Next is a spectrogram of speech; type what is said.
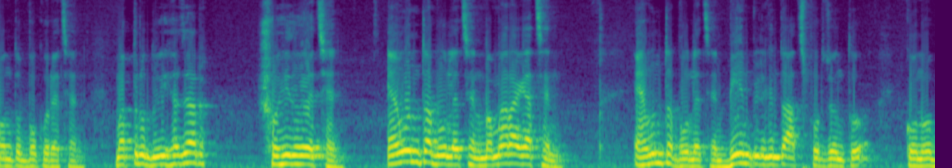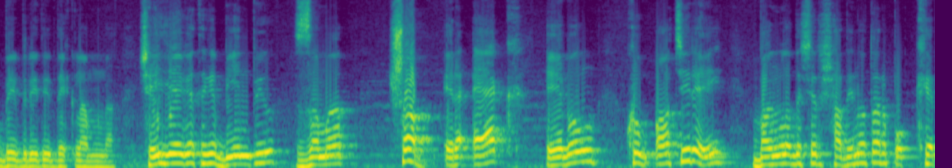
মন্তব্য করেছেন। মাত্র দুই হাজার শহীদ হয়েছেন। এমনটা বলেছেন বা মারা গেছেন। এমনটা বলেছেন। বিএনপির কিন্তু আজ পর্যন্ত কোনো বিবৃতি দেখলাম না। সেই জায়গা থেকে বিএনপিও, জামাত সব এরা এক এবং খুব অচিরেই বাংলাদেশের স্বাধীনতার পক্ষের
